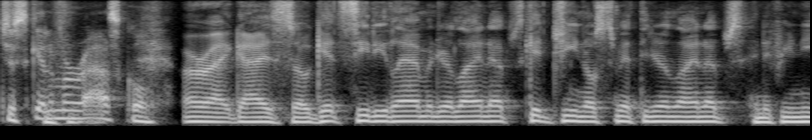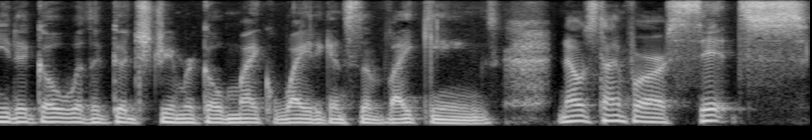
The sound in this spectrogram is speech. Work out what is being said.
Just get him a rascal. All right, guys. So get CeeDee Lamb in your lineups, get Geno Smith in your lineups, and if you need to go with a good streamer, go Mike White against the Vikings. Now it's time for our sits.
